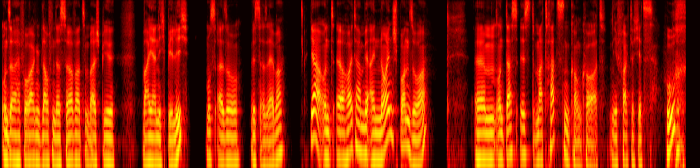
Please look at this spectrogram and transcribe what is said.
Unser hervorragend laufender Server zum Beispiel war ja nicht billig. Muss also, wisst ihr selber. Ja, und äh, heute haben wir einen neuen Sponsor. Ähm, und das ist Matratzen Concord. Und ihr fragt euch jetzt, huch,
